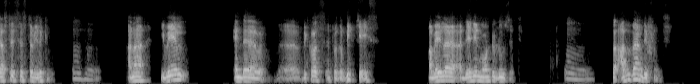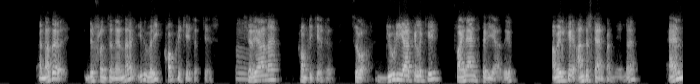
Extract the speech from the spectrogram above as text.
ஜஸ்டிஸ் சிஸ்டம் இருக்குது. ஆனா இவேல் இந்த uh, because it was a big case, Avela, they didn't want to lose it. Mm. So other than difference, another difference in Enda is a very complicated case. Mm. சரியான complicated. So jury ஆக்களுக்கு ஃபைனான்ஸ் தெரியாது அவளுக்கு அண்டர்ஸ்டாண்ட் பண்ணல அண்ட்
